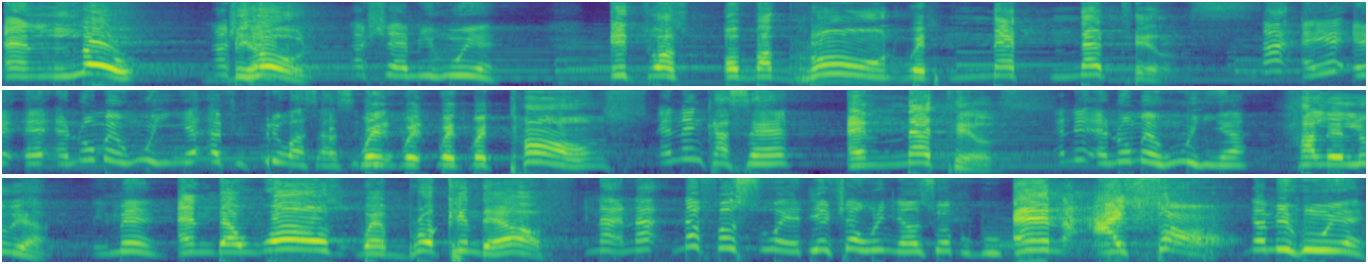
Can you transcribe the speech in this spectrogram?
Ɛne onipa a ɔnni nteaseɛ And lo, behold, na hwɛ mehu yɛ it was overgrown with net nettles, with, with, with, with thorns and nettles. ɛne ɛnɔɔma ɛhu hia Hallelujah. amen and the walls were broken thereof. And I saw. na mehu yɛ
